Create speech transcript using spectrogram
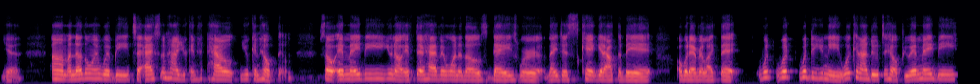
Yeah. Um, another one would be to ask them how you can how you can help them. So it may be, you know, if they're having one of those days where they just can't get out the bed or whatever like that, what what what do you need? What can I do to help you? It may be,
